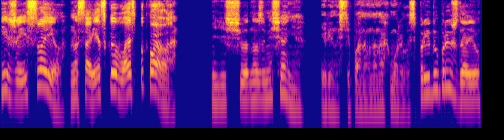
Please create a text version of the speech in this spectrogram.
и жизнь свою на советскую власть поклала. — Еще одно замечание. Ирина Степановна нахмурилась. — Предупреждаю.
